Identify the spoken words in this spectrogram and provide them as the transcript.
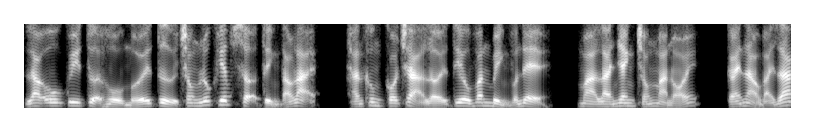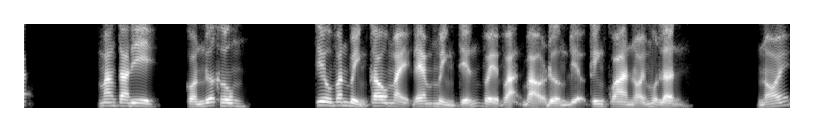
la ô quy tựa hồ mới từ trong lúc khiếp sợ tỉnh táo lại, hắn không có trả lời tiêu văn bình vấn đề, mà là nhanh chóng mà nói, cái nào bãi rác? Mang ta đi, còn nước không? Tiêu văn bình cau mày đem mình tiến về vạn bảo đường địa kinh qua nói một lần. Nói,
